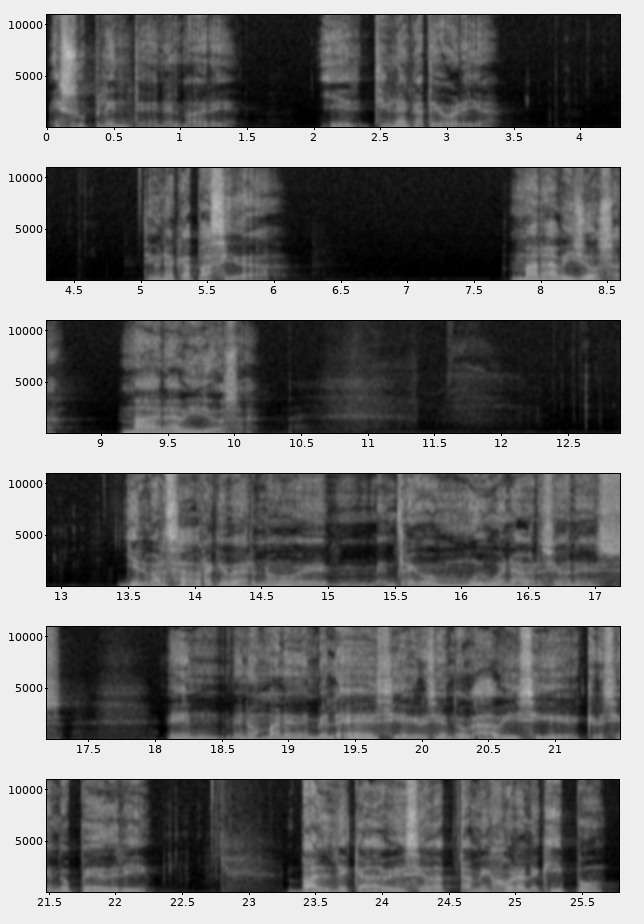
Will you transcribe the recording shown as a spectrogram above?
es suplente en el Madrid y tiene una categoría, tiene una capacidad maravillosa, maravillosa. Y el Barça habrá que ver, ¿no? Eh, entregó muy buenas versiones en menos manes de Dembélé, sigue creciendo Gaby, sigue creciendo Pedri. Valde cada vez se adapta mejor al equipo.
